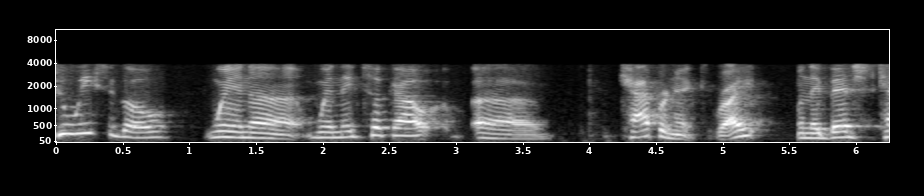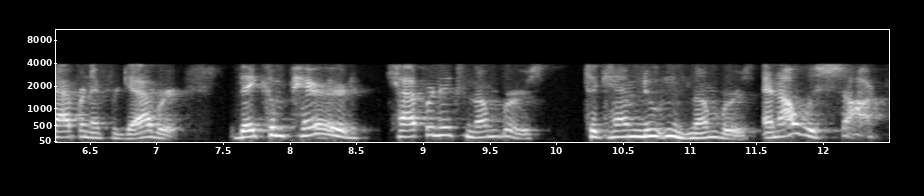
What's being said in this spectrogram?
two weeks ago, when uh when they took out uh Kaepernick, right? When they benched Kaepernick for Gabbert, they compared Kaepernick's numbers to Cam Newton's numbers, and I was shocked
